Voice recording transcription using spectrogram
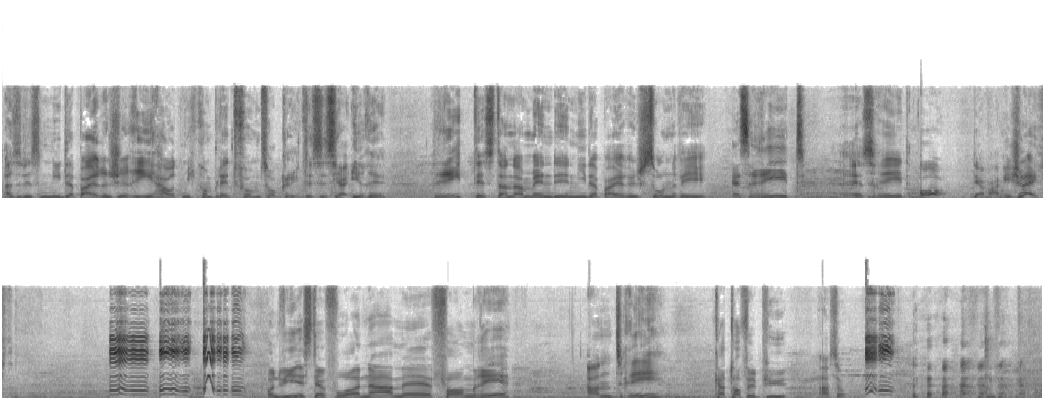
Also das niederbayerische Reh haut mich komplett vom Sockel. Das ist ja irre. Redet es dann am Ende niederbayerisch so ein Reh? Es redet. Es redet. Oh, der war nicht schlecht. Und wie ist der Vorname vom Reh? André? Kartoffelpü. Ach so.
